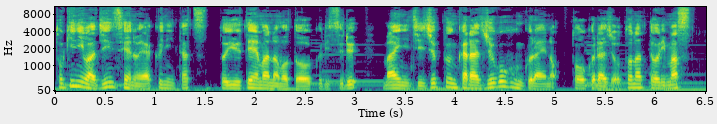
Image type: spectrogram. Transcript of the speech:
時には人生の役に立つというテーマのもとお送りする、毎日10分から15分くらいのトークラジオとなっております。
